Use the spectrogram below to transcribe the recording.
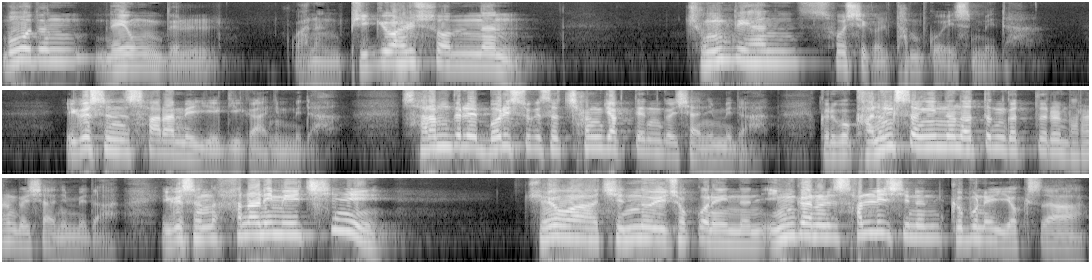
모든 내용들과는 비교할 수 없는 중대한 소식을 담고 있습니다. 이것은 사람의 얘기가 아닙니다. 사람들의 머릿속에서 창작된 것이 아닙니다. 그리고 가능성 있는 어떤 것들을 말하는 것이 아닙니다. 이것은 하나님이 친히 죄와 진노의 조건에 있는 인간을 살리시는 그분의 역사,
